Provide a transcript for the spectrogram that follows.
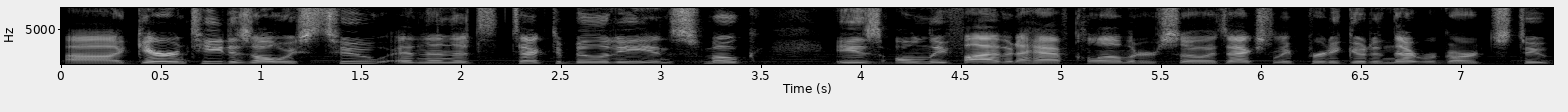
Uh, guaranteed is always 2. And then the detectability in smoke is only 5.5 kilometers. So it's actually pretty good in that regards too.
